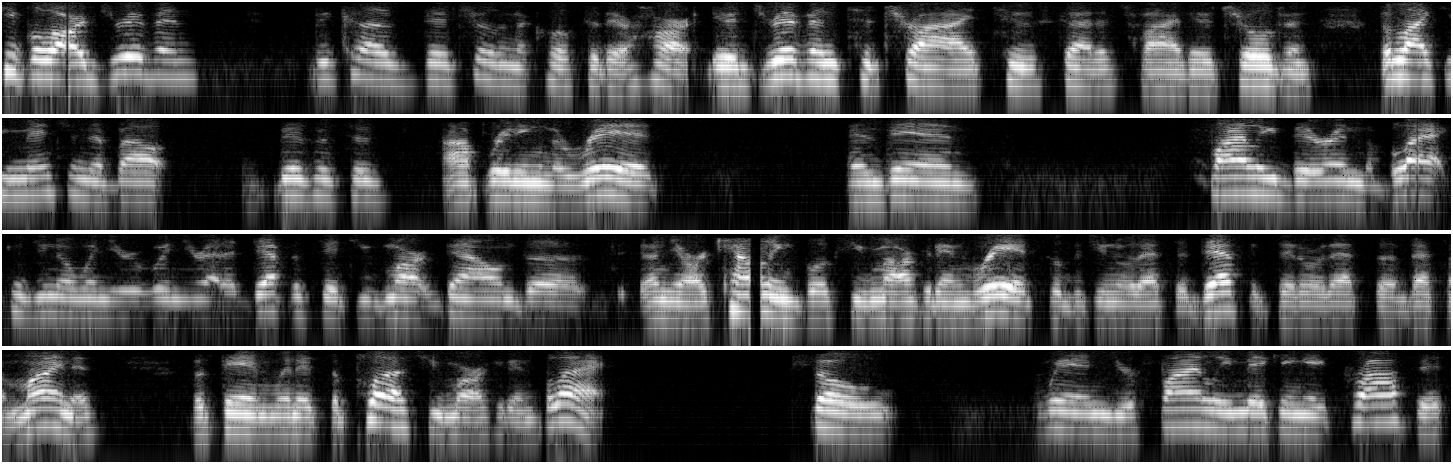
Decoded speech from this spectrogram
people are driven because their children are close to their heart. They're driven to try to satisfy their children. But like you mentioned about businesses operating in the red and then finally they're in the black because you know when you're when you're at a deficit you mark down the on your accounting books you mark it in red so that you know that's a deficit or that's a that's a minus. But then when it's a plus you mark it in black. So when you're finally making a profit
